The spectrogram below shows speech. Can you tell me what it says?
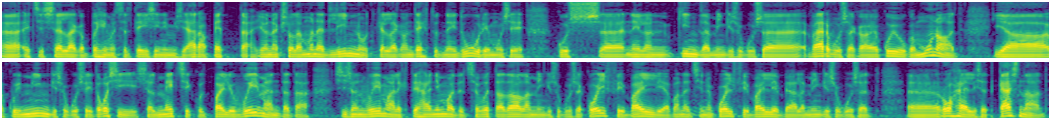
äh, et siis sellega põhimõtteliselt teisi inimesi ära petta. Ja on, eks ole, mõned linnud, kellega on tehtud neid uurimusi, kus äh, neil on kindla mingisuguse värvusega ja kujuga munad ja kui mingisuguseid osi seal metsikult palju võimendada, siis on võimalik teha niimoodi, et sa võtad a la mingisuguse golfipalli ja paned sinna golfipalli peale mingisugused äh, rohelised käsnad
